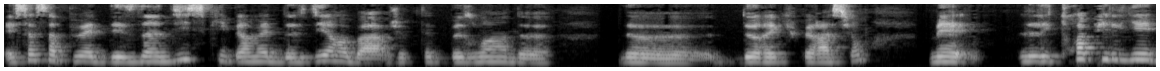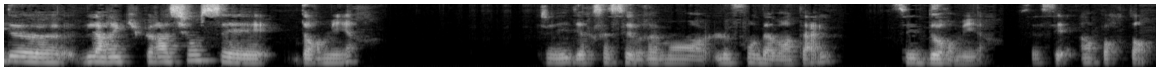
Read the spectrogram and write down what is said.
Et ça, ça peut être des indices qui permettent de se dire, bah, j'ai peut-être besoin de, de, récupération. Mais les trois piliers de, la récupération, c'est dormir. J'allais dire que ça, c'est vraiment le fondamental. C'est dormir. Ça, c'est important.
